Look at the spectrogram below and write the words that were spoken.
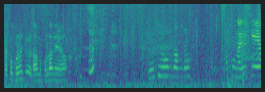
자꾸 그런 식으로 나오면 곤란해요. 루시 혼자인데. 각폭 날릴게요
